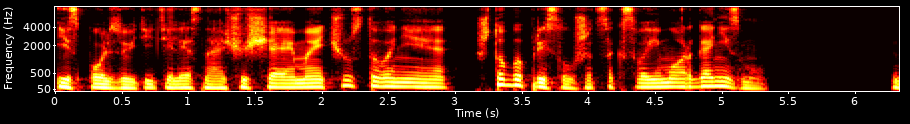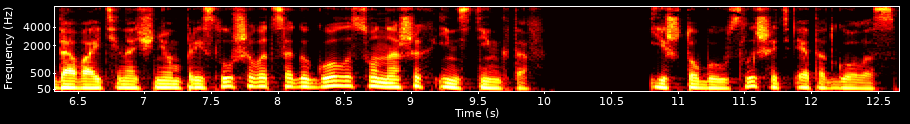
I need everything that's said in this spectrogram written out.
Используйте телесно ощущаемое чувствование, чтобы прислушаться к своему организму. Давайте начнем прислушиваться к голосу наших инстинктов. И чтобы услышать этот голос,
